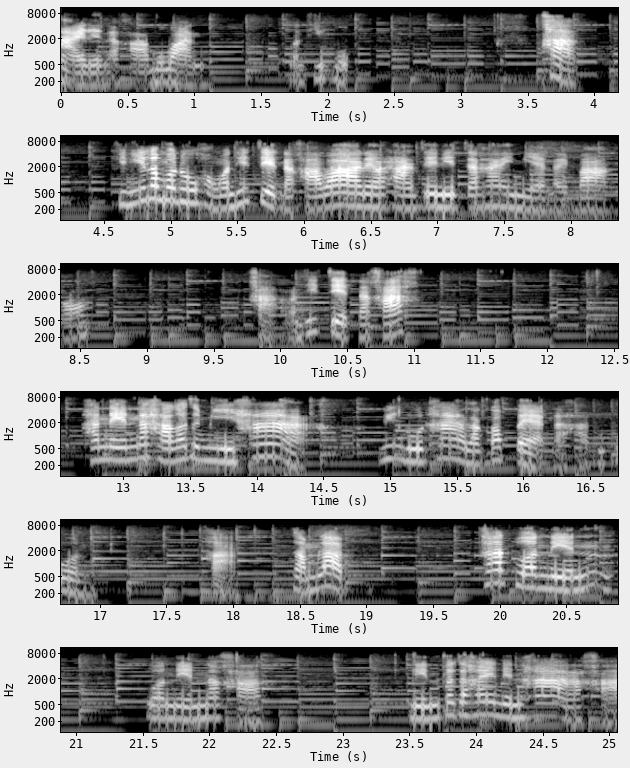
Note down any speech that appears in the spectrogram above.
หายเลยนะคะ เมื่อวานวันที่6ค่ะ ทีนี้เรามาดูของวันที่7นะคะ ว่าแนวทางเจนิดจะให้มีอะไรบ้างเนาะค่ะ วันที่7นะคะฮันเน้นนะคะก็จะมี5วิ่งรูท5แล้วก็8นะคะ ทุกคนค่ะสำหรับถ้าตัวเน้นตัวเน้นนะคะ เน้นก็จะให้เน้น 5 นะคะ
